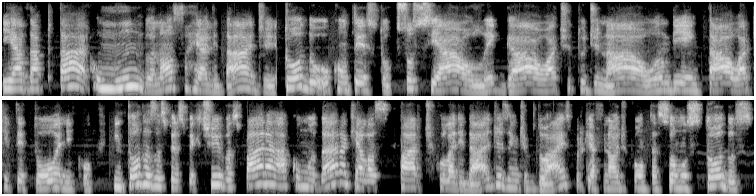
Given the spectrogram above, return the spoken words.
e adaptar o mundo, a nossa realidade, todo o contexto social, legal, atitudinal, ambiental, arquitetônico, em todas as perspectivas, para acomodar aquelas particularidades individuais, porque afinal de contas somos todos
